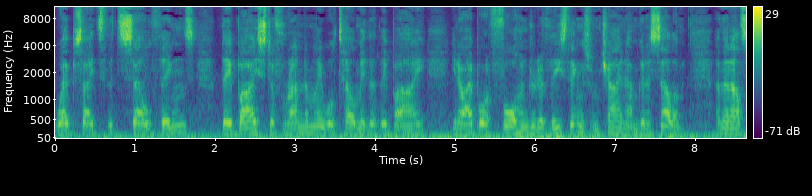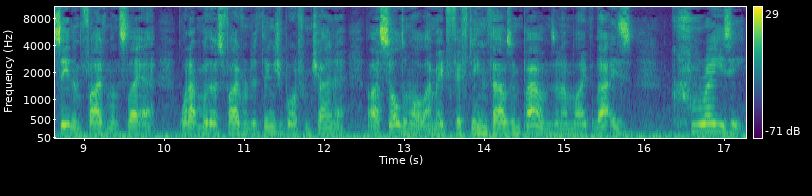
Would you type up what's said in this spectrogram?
websites that sell things. They buy stuff randomly, will tell me that they buy, you know, I bought 400 of these things from China, I'm going to sell them. And then I'll see them five months later. What happened with those 500 things you bought from China? Oh, I sold them all. I made £15,000. And I'm like, that is crazy.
